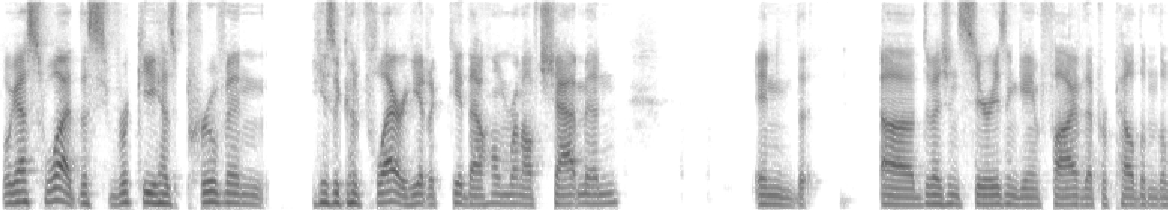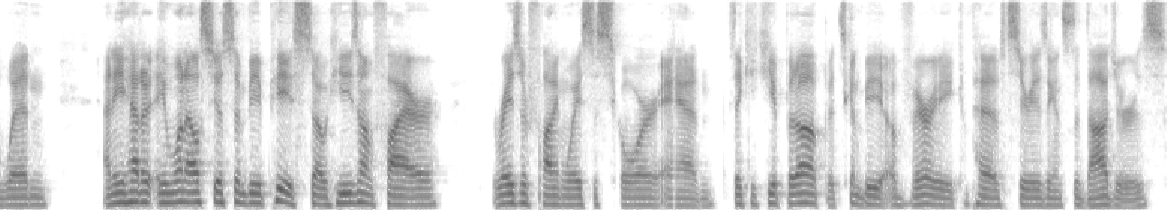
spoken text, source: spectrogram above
Well, guess what? This rookie has proven he's a good player. He had, a, he had that home run off Chapman in the uh, division series in game five that propelled them to win. And he had a, he won LCS MVP, so he's on fire. The Rays are finding ways to score, and if they can keep it up, it's going to be a very competitive series against the Dodgers.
